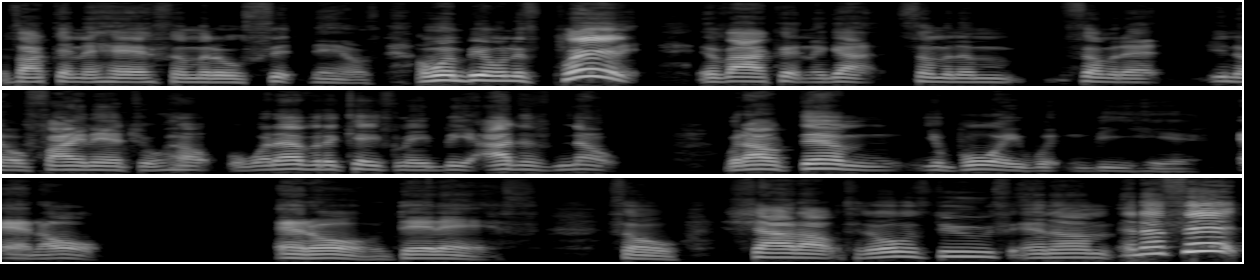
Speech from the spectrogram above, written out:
if I couldn't have had some of those sit downs. I wouldn't be on this planet if I couldn't have got some of them, some of that, you know, financial help or whatever the case may be. I just know without them, your boy wouldn't be here at all. At all. Dead ass. So shout out to those dudes. And um, and that's it.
